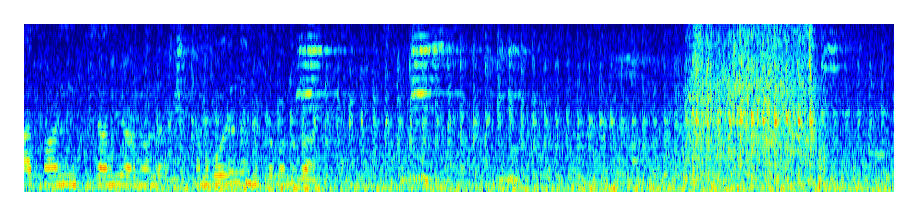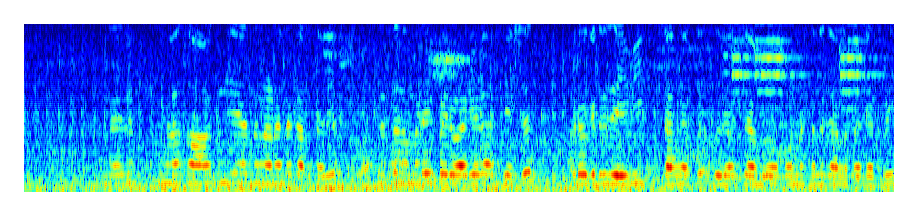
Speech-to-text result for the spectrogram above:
ആത്മാവിന് നിത്യശാന്തി നടന്നുകൊണ്ട് നമുക്ക് ഒരു നിമിഷം ഒന്ന് പ്രാർത്ഥിക്കാം എന്തായാലും നിങ്ങളെ സ്വാഗതം ചെയ്യാന്നുള്ളതാണ് എന്റെ കർത്തവ്യം. ഇന്നത്തെ നമ്മുടെ ഈ പരിപാടിയുടെ അധ്യക്ഷൻ advocate Ravi Changath Guruvayur chamber of കോമേഴ്സിന്റെ ജനറൽ സെക്രട്ടറി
